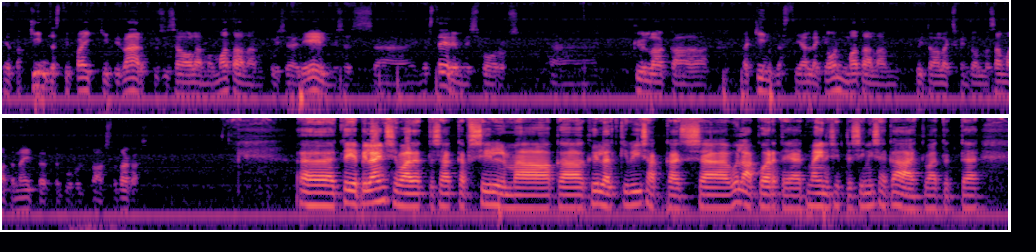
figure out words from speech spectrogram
nii et noh, kindlasti Pikekeepi väärtus ei saa olema madalam, kui see oli eelmises äh, investeerimisvoorus äh,. küll aga ta kindlasti jällegi on madalam, kui ta oleks võinud olla samade näitajate puhul aasta tagasi äh, Teie bilanssi vaadates hakkab silma ka küllaltki viisakas äh, võlakordaja, et mainisite siin ise ka, et vaatate Äh,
